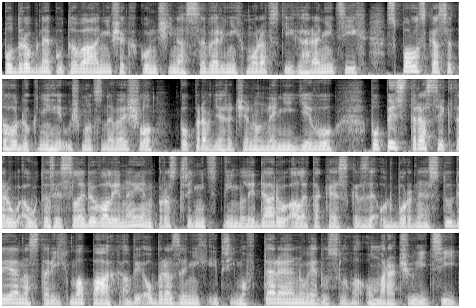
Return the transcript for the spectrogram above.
Podrobné putování však končí na severních moravských hranicích. Z Polska se toho do knihy už moc nevešlo, popravdě řečeno není divu. Popis trasy, kterou autoři sledovali nejen prostřednictvím lidaru, ale také skrze odborné studie na starých mapách a vyobrazeních i přímo v terénu je doslova omračující.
